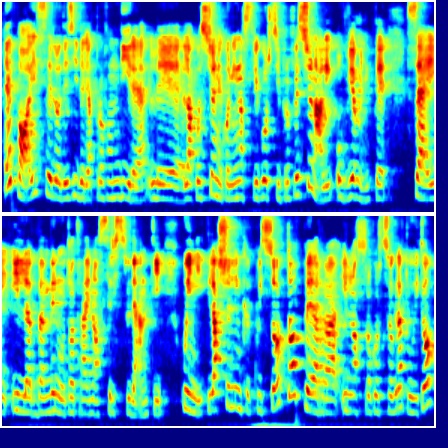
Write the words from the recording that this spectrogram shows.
e poi se lo desideri approfondire le, la questione con i nostri corsi professionali ovviamente sei il benvenuto tra i nostri studenti. Quindi ti lascio il link qui sotto per il nostro corso gratuito.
